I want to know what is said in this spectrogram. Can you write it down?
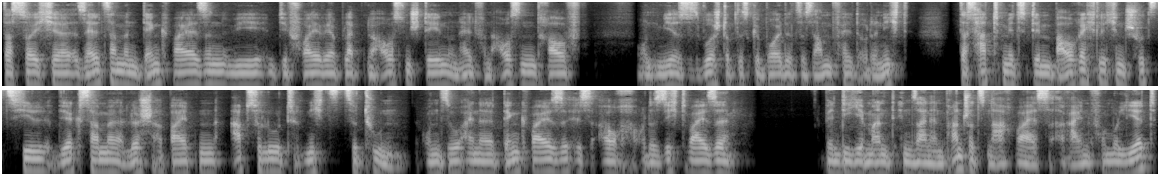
dass solche seltsamen Denkweisen wie die Feuerwehr bleibt nur außen stehen und hält von außen drauf und mir ist es wurscht, ob das Gebäude zusammenfällt oder nicht. Das hat mit dem baurechtlichen Schutzziel wirksame Löscharbeiten absolut nichts zu tun. Und so eine Denkweise ist auch oder Sichtweise, wenn die jemand in seinen Brandschutznachweis reinformuliert,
